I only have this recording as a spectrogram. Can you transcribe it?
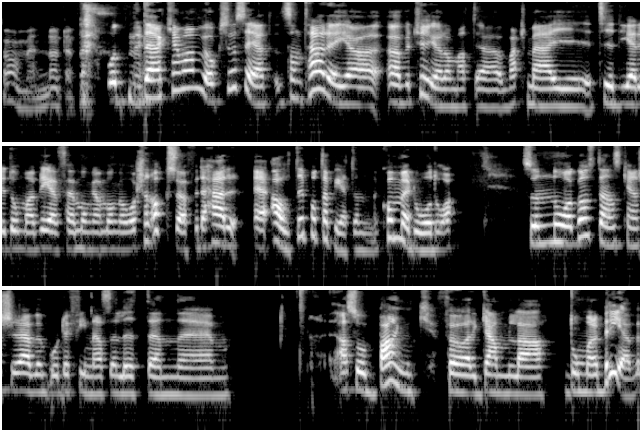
ja, precis. Och där kan man väl också säga att sånt här är jag övertygad om att jag har varit med i tidigare domarbrev för många, många år sedan också. För det här är alltid på tapeten, kommer då och då. Så någonstans kanske det även borde finnas en liten eh, alltså bank för gamla domarbrev.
